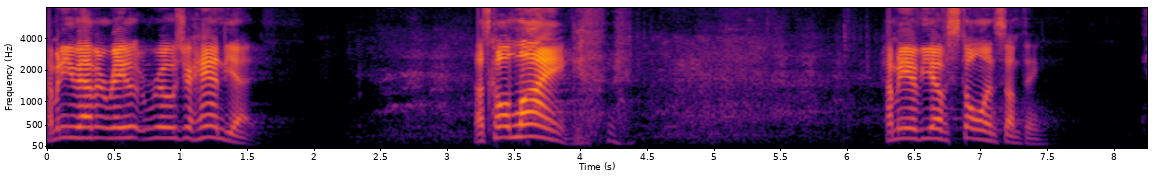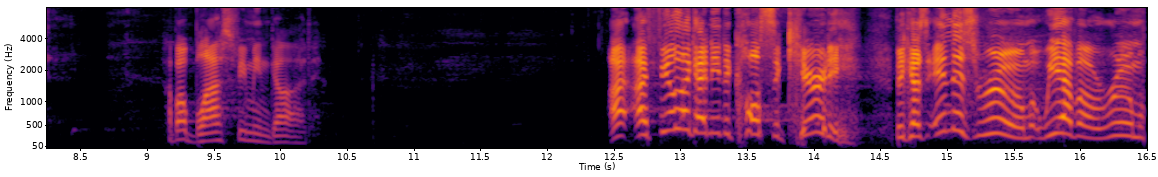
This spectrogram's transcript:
How many of you haven't raised your hand yet? That's called lying. How many of you have stolen something? How about blaspheming God? I, I feel like I need to call security because in this room, we have a room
